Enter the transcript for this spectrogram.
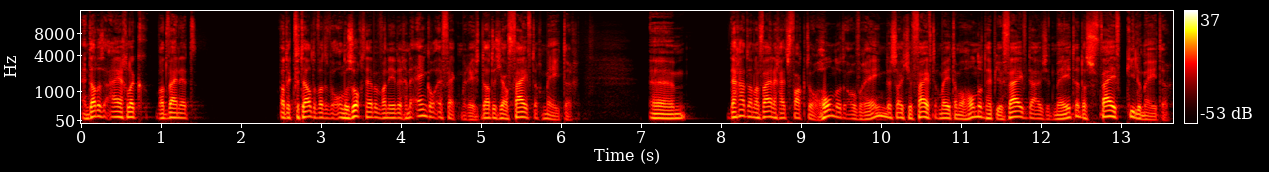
En dat is eigenlijk wat wij net wat ik vertelde, wat we onderzocht hebben, wanneer er geen enkel effect meer is. Dat is jouw 50 meter. Um, daar gaat dan een veiligheidsfactor 100 overheen. Dus als je 50 meter maar 100, heb je 5000 meter. Dat is 5 kilometer.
